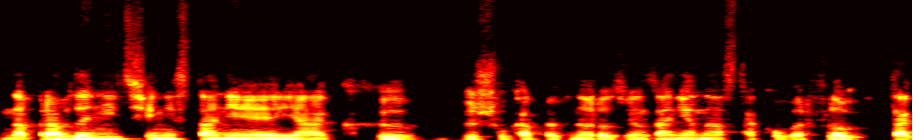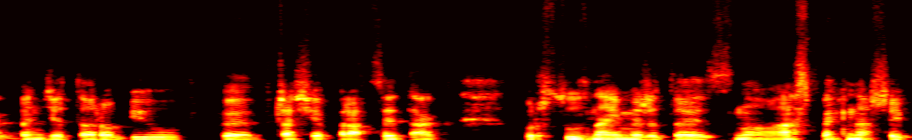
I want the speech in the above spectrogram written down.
Naprawdę nic się nie stanie, jak wyszuka pewne rozwiązania na Stack Overflow i tak będzie to robił w, w czasie pracy, tak? Po prostu uznajmy, że to jest no, aspekt naszej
